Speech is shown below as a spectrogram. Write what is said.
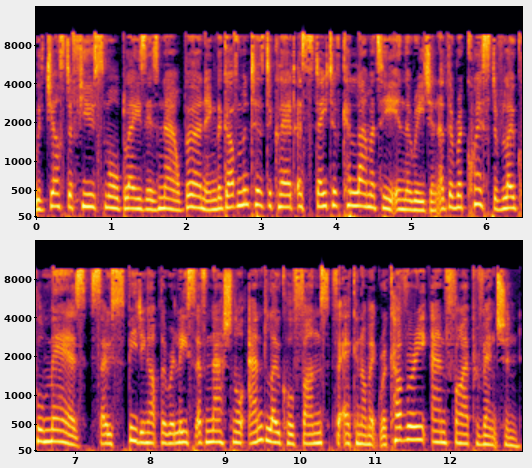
With just a few small blazes now burning, the government has declared a state of calamity in the region at the request of local mayors, so speeding up the release of national and local funds for economic recovery and fire prevention.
